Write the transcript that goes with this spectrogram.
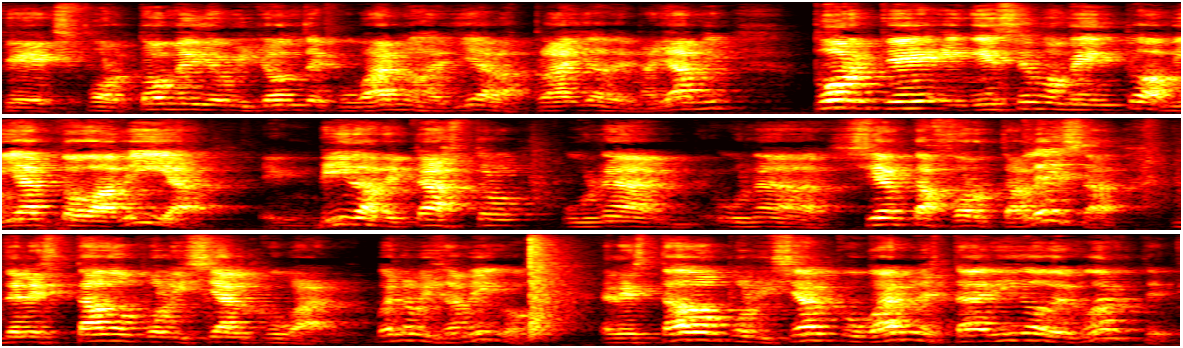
que exportó medio millón de cubanos allí a las playas de Miami, porque en ese momento había todavía en vida de Castro una, una cierta fortaleza del Estado policial cubano. Bueno, mis amigos, el Estado policial cubano está herido de muerte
